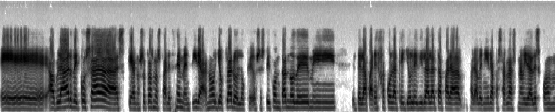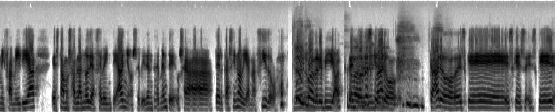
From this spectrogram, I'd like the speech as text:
eh, hablar de cosas que a nosotras nos parece mentira, ¿no? Yo, claro, lo que os estoy contando de mi de la pareja con la que yo le di la lata para, venir a pasar las navidades con mi familia, estamos hablando de hace 20 años, evidentemente. O sea, Ter casi no había nacido. ¡Ay, madre mía! Entonces, claro, claro, es que, es que, es que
